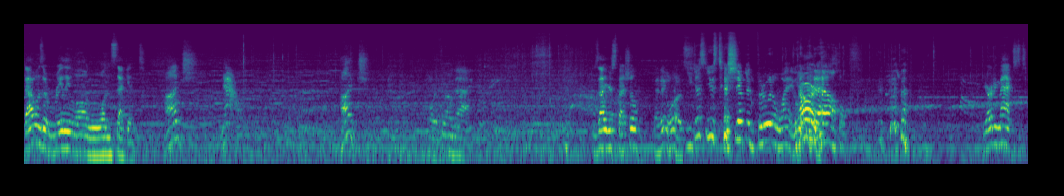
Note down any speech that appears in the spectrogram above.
That was a really long one second. Punch now. Punch. Or throw that. Was that your special? I think it was. You just used a ship and threw it away. What Charge. the hell? You're already maxed.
